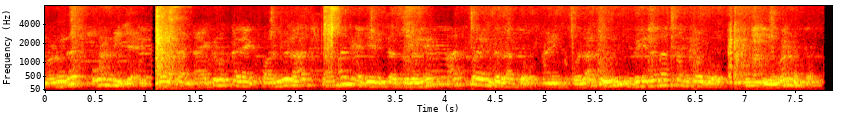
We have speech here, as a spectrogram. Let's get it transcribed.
म्हणूनच ओम विजय फॉर्म्युला सामान्य जेलच्या तुलनेत आजपर्यंत जातो आणि खोलातून वेदना संपवतो जेवण होतं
